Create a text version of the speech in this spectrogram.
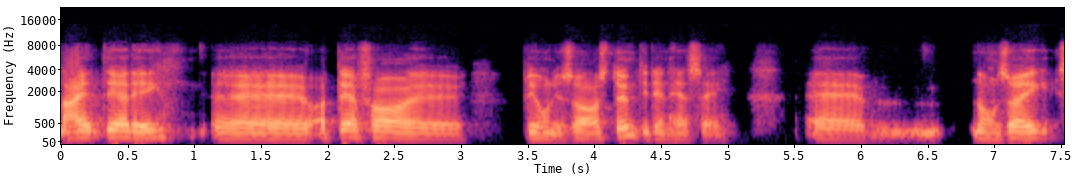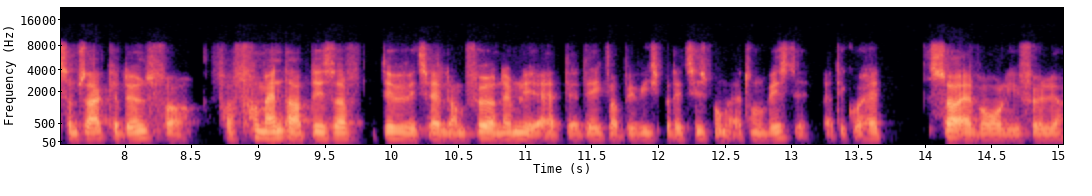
Nej, det er det ikke. Øh, og derfor øh, bliver hun jo så også dømt i den her sag. Øh, når hun så ikke, som sagt, kan dømmes for, for, for manddrab, det er så det, vi talte om før, nemlig at øh, det ikke var bevis på det tidspunkt, at hun vidste, at det kunne have så alvorlige følger.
